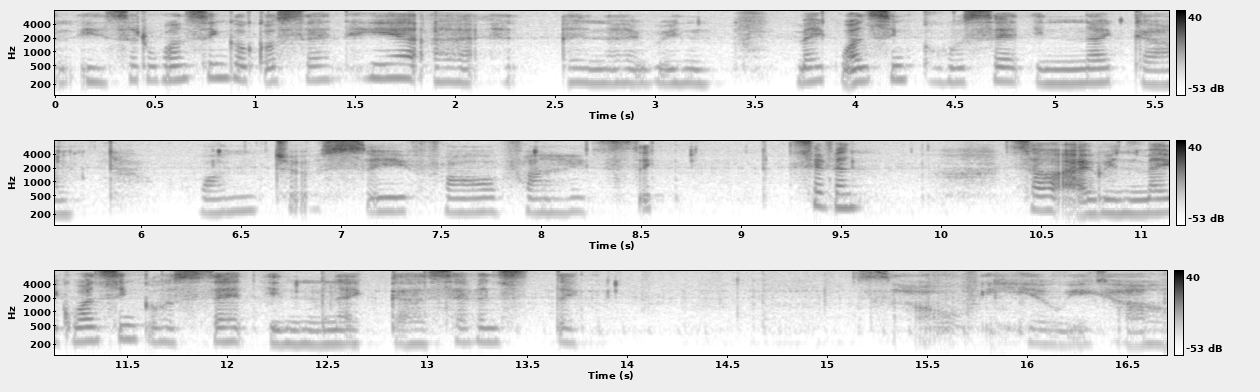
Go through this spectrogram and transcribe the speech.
Want insert one single crochet here uh, and I will make one single crochet in like um, one, two, three, four, five, six, seven. So I will make one single crochet in like uh, seven stick. So here we go.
